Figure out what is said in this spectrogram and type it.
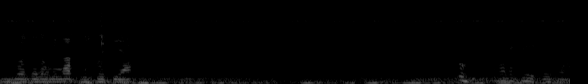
บางคนจะต้องมีน็อตหัวเจียไม่ได้กรีดเลยซอย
